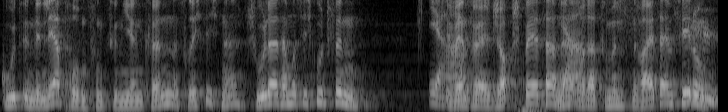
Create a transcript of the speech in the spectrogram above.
gut in den Lehrproben funktionieren können. Ist richtig, ne? Schulleiter muss sich gut finden. Ja. Eventuell Job später ne? Ja. oder zumindest eine Weiterempfehlung.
